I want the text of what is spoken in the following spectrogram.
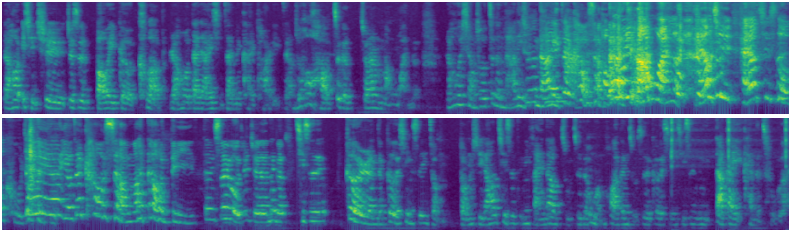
然后一起去就是包一个 club，然后大家一起在那边开 party，这样就哦好，这个专案忙完了。然后我想说，这个哪里哪里在犒赏大家？忙完了还要去还要去受苦？对呀，有在犒赏吗？到底对，所以我就觉得那个其实个人的个性是一种东西，然后其实你反映到组织的文化跟组织的个性，其实你大概也看得出来。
